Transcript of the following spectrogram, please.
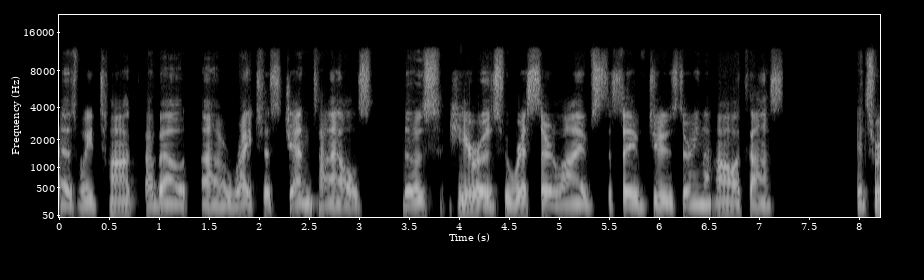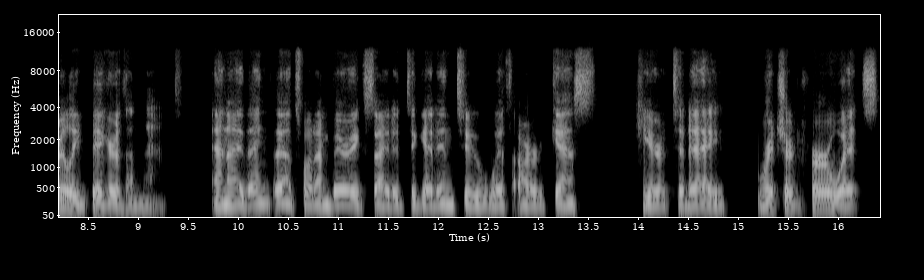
as we talk about uh, righteous Gentiles, those heroes who risked their lives to save Jews during the Holocaust, it's really bigger than that. And I think that's what I'm very excited to get into with our guests here today. Richard Hurowitz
